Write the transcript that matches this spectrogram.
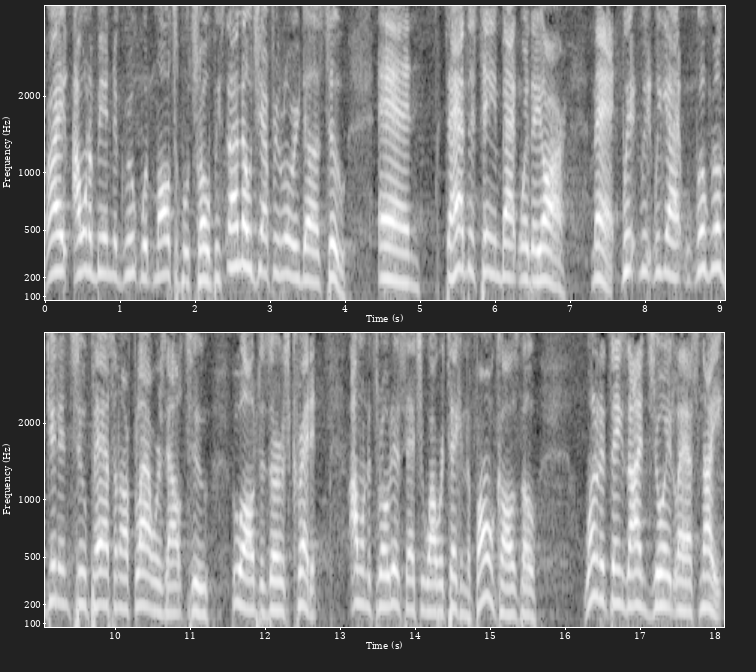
Right? I want to be in the group with multiple trophies. And I know Jeffrey Lurie does too. And to have this team back where they are, man, we, we, we got we'll we'll get into passing our flowers out to who all deserves credit. I want to throw this at you while we're taking the phone calls though. One of the things I enjoyed last night,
